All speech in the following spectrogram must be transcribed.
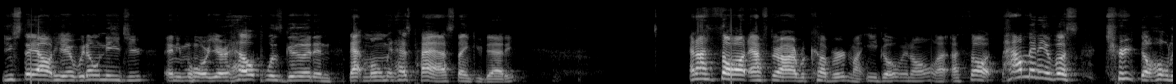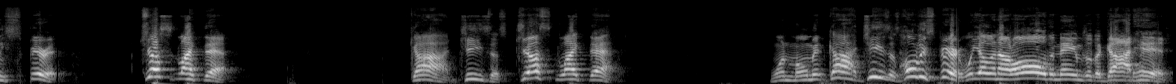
You stay out here. We don't need you anymore. Your help was good, and that moment has passed. Thank you, Daddy. And I thought, after I recovered my ego and all, I, I thought, how many of us treat the Holy Spirit just like that? God, Jesus, just like that. One moment, God, Jesus, Holy Spirit. We're yelling out all the names of the Godhead,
